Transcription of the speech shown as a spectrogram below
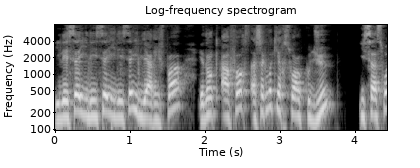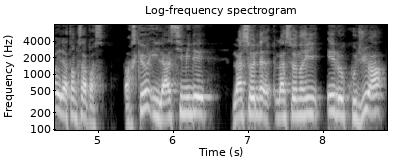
Il essaye, il essaye, il essaye, il n'y arrive pas. Et donc, à force, à chaque fois qu'il reçoit un coup de jus, il s'assoit, il attend que ça passe. Parce que il a assimilé la, sonnerie et le coup de jus à,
